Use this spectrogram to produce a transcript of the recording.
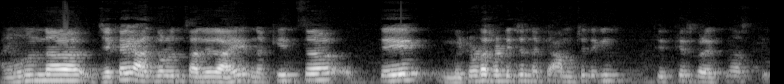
आणि म्हणून जे काही आंदोलन चाललेलं आहे नक्कीच ते मिटवण्यासाठीचे नक्की आमचे देखील तितकेच प्रयत्न असतील.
